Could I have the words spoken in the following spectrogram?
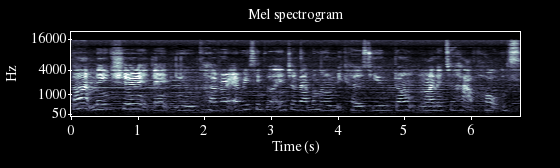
but make sure that you cover every single inch of that balloon because you don't want it to have holes.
